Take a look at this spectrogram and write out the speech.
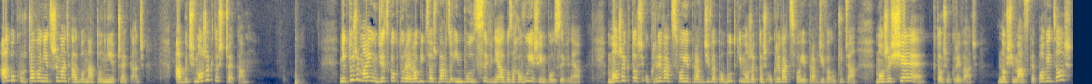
albo kurczowo nie trzymać, albo na to nie czekać. A być może ktoś czeka. Niektórzy mają dziecko, które robi coś bardzo impulsywnie albo zachowuje się impulsywnie. Może ktoś ukrywać swoje prawdziwe pobudki, może ktoś ukrywać swoje prawdziwe uczucia, może się ktoś ukrywać. Nosi maskę, powie coś,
